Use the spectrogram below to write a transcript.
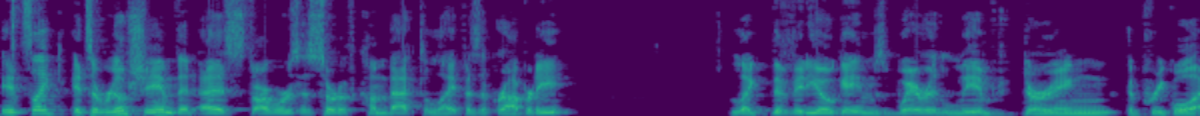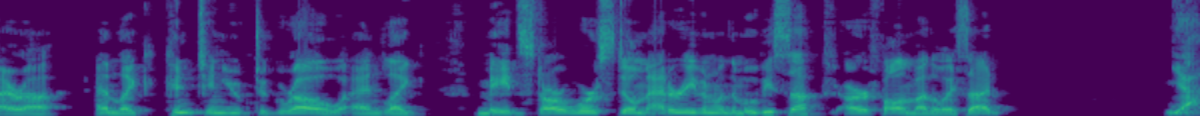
It's like it's a real shame that as Star Wars has sort of come back to life as a property, like the video games where it lived during the prequel era and like continued to grow and like made Star Wars still matter even when the movies sucked are fallen by the wayside. Yeah,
